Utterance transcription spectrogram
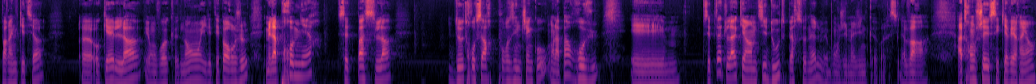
par Nketia. ok, là, et on voit que non, il n'était pas hors jeu, mais la première, cette passe-là de Trossard pour Zinchenko, on l'a pas revu, et c'est peut-être là qu'il y a un petit doute personnel, mais bon, j'imagine que voilà, si la VAR a, tranché, c'est qu'il n'y avait rien.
